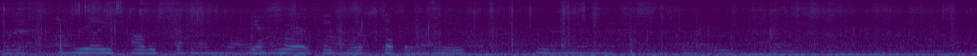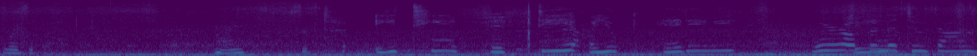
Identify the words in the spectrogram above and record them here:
for really probably stepping on you. guys. Yes, I'm sorry, people. We're stepping on you. Sorry. Where's it at? 1850? Are you kidding me? We're up in the 2000s.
